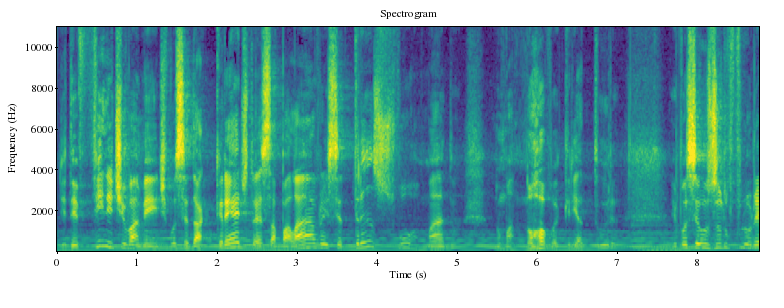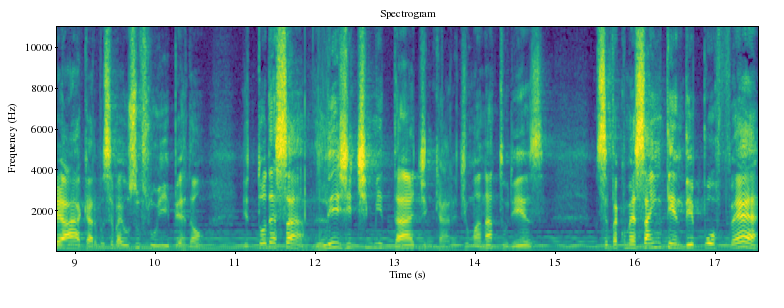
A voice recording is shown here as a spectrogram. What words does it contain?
de definitivamente você dar crédito a essa palavra e ser transformado numa nova criatura. E você usufruir, cara, você vai usufruir, perdão, de toda essa legitimidade, cara, de uma natureza você vai começar a entender por fé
